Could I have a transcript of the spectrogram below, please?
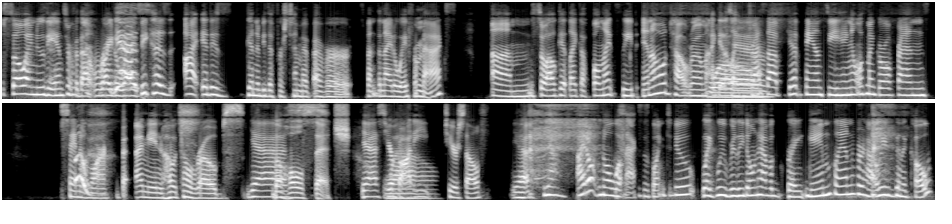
So I knew the answer for that right Yes. away because I, it is going to be the first time I've ever spent the night away from Max. Um, so I'll get like a full night's sleep in a hotel room. I get to like dress up, get fancy, hang out with my girlfriends. Say no more. But, I mean, hotel robes, Yeah. the whole sitch. Yes, your Wow. body to yourself. Yeah. Yeah. I don't know what Max is going to do. Like, we really don't have a great game plan for how he's going to cope,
